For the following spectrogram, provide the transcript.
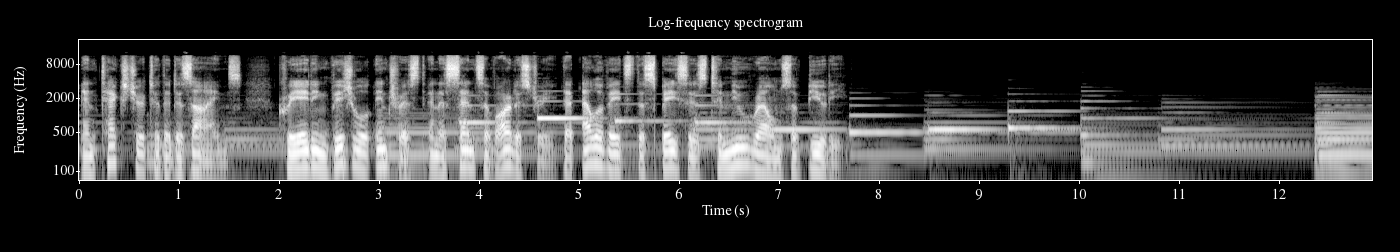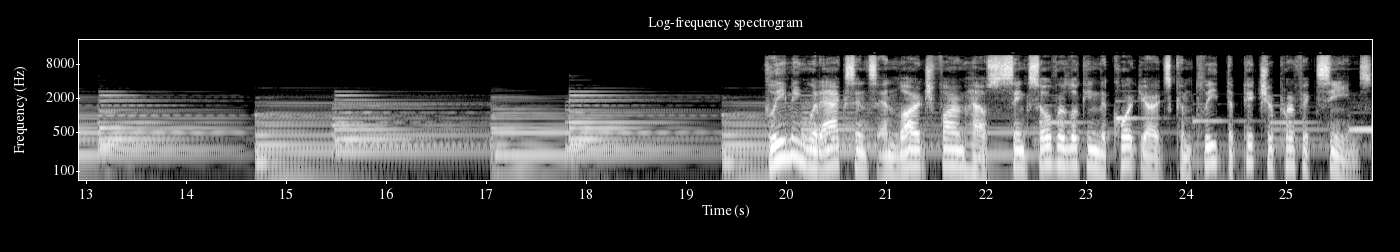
and texture to the designs, creating visual interest and a sense of artistry that elevates the spaces to new realms of beauty. Gleaming wood accents and large farmhouse sinks overlooking the courtyards complete the picture-perfect scenes,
